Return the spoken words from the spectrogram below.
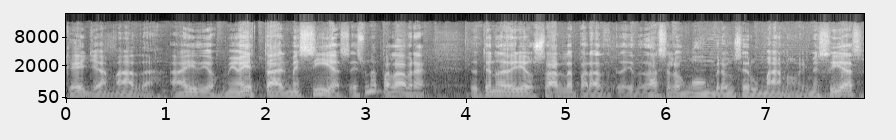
Qué llamada. Ay, Dios mío. Ahí está, el Mesías. Es una palabra que usted no debería usarla para eh, dársela a un hombre, a un ser humano. El Mesías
